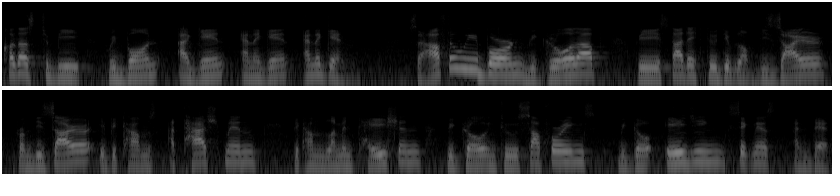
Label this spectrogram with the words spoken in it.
causes us to be reborn again and again and again. So after we born, we grow up, we started to develop desire. From desire, it becomes attachment, become lamentation. We grow into sufferings. We go aging, sickness, and death.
